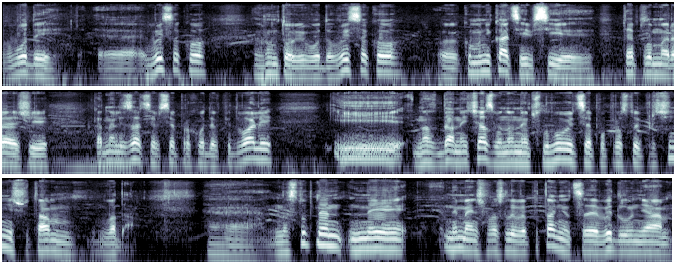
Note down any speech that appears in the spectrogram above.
Води е, високо, ґрунтові води високо, е, комунікації всі, тепломережі, каналізація все проходить в підвалі. І на даний час воно не обслуговується по простій причині, що там вода. Е, Наступне не, не менш важливе питання це видалення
